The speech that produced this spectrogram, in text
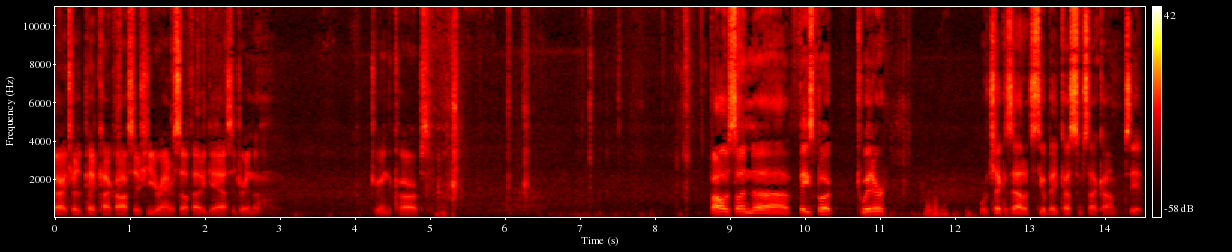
Sorry, I turned the petcock off so she ran herself out of gas to drain the drain the carbs. Follow us on uh, Facebook, Twitter, or check us out at steelbentcustoms.com. See you.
